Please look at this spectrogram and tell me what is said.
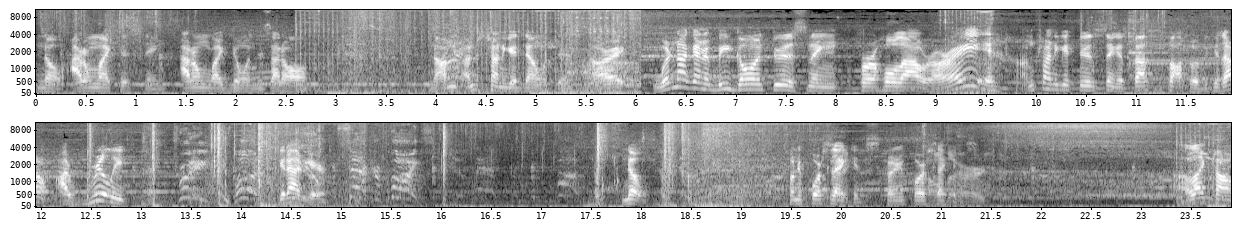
no. I don't like this thing. I don't like doing this at all. No, I'm, I'm just trying to get done with this. Alright? We're not gonna be going through this thing for a whole hour, alright? I'm trying to get through this thing as fast as possible because I don't, I really... Get out of here. No. 24 seconds. 24 seconds. I like how...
